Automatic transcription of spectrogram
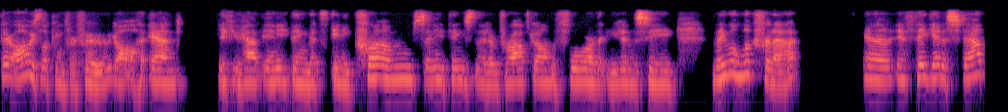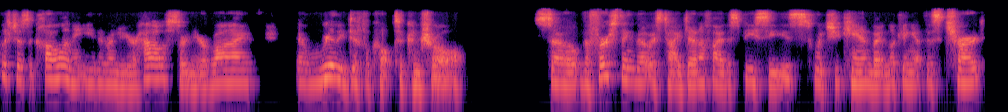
They're always looking for food. All and if you have anything that's any crumbs, any things that have dropped on the floor that you didn't see, they will look for that. And if they get established as a colony, either under your house or nearby, they're really difficult to control. So the first thing, though, is to identify the species, which you can by looking at this chart.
